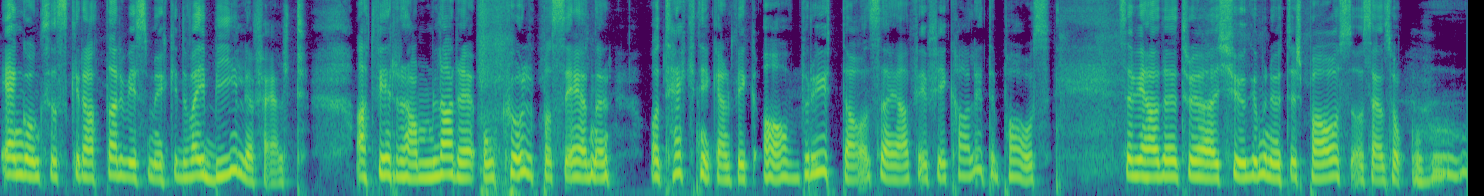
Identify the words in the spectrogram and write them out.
En gång så skrattade vi så mycket, det var i Bielefeld, att vi ramlade omkull på scenen och teknikern fick avbryta och säga att vi fick ha lite paus. Så vi hade tror jag 20 minuters paus och sen så uh,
